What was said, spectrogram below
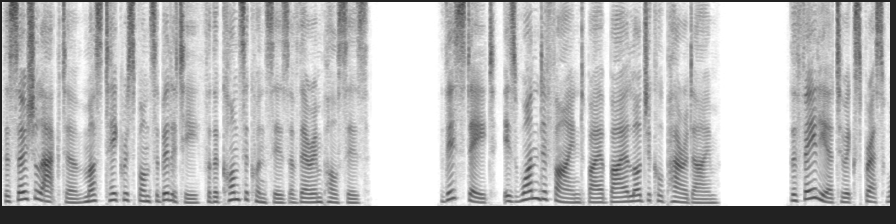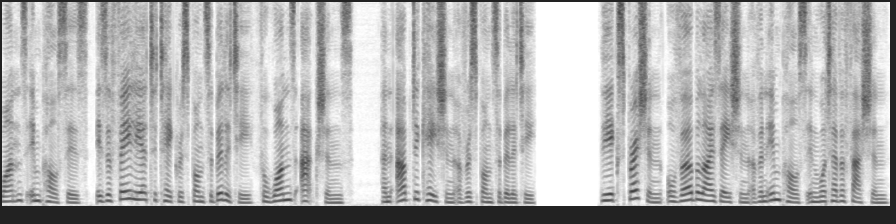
the social actor must take responsibility for the consequences of their impulses. This state is one defined by a biological paradigm. The failure to express one's impulses is a failure to take responsibility for one's actions, an abdication of responsibility. The expression or verbalization of an impulse in whatever fashion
